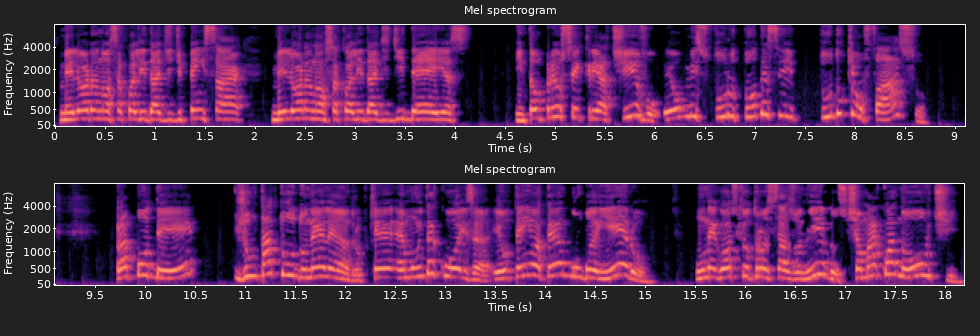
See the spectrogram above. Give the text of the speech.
melhora a nossa qualidade de pensar, melhora a nossa qualidade de ideias. Então, para eu ser criativo, eu misturo todo esse tudo que eu faço para poder juntar tudo, né, Leandro? Porque é muita coisa. Eu tenho até no banheiro um negócio que eu trouxe dos Estados Unidos, chamar Aquanote.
